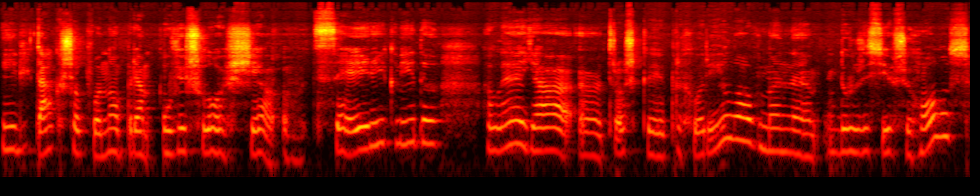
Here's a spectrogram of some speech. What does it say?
І так, щоб воно прям увійшло ще в цей рік відео. Але я е, трошки прихворіла, в мене дуже сівший голос,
